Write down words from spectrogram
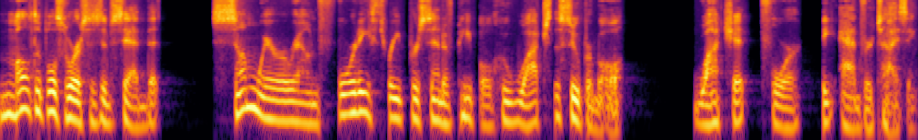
Multiple sources have said that somewhere around 43% of people who watch the Super Bowl watch it for the advertising.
